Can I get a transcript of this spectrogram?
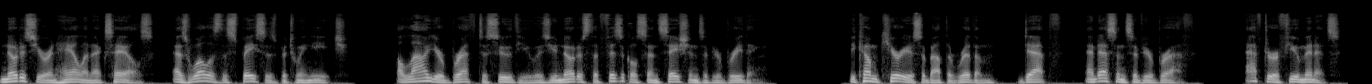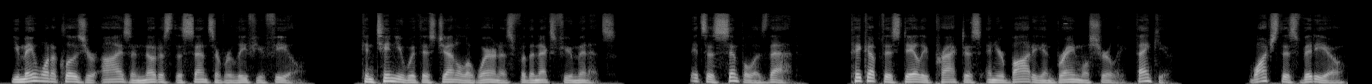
Notice your inhale and exhales, as well as the spaces between each. Allow your breath to soothe you as you notice the physical sensations of your breathing. Become curious about the rhythm, depth, and essence of your breath. After a few minutes, you may want to close your eyes and notice the sense of relief you feel. Continue with this gentle awareness for the next few minutes. It's as simple as that. Pick up this daily practice and your body and brain will surely thank you. Watch this video,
